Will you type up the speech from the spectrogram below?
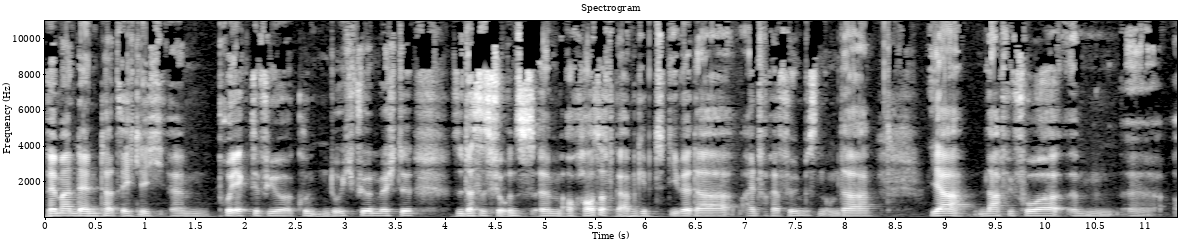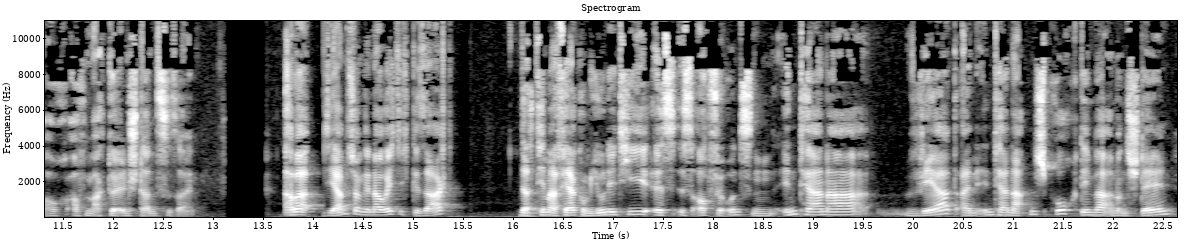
wenn man denn tatsächlich ähm, Projekte für Kunden durchführen möchte, so dass es für uns ähm, auch Hausaufgaben gibt, die wir da einfach erfüllen müssen, um da ja nach wie vor ähm, äh, auch auf dem aktuellen Stand zu sein. Aber Sie haben es schon genau richtig gesagt das Thema Fair Community ist, ist auch für uns ein interner Wert, ein interner Anspruch, den wir an uns stellen.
